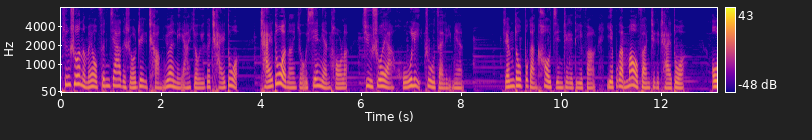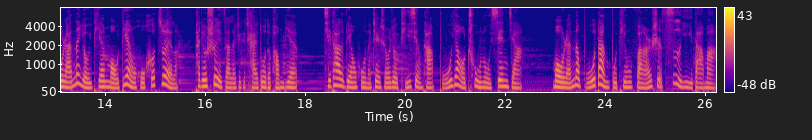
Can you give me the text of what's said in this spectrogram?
听说呢，没有分家的时候，这个场院里啊有一个柴垛，柴垛呢有些年头了。据说呀，狐狸住在里面，人们都不敢靠近这个地方，也不敢冒犯这个柴垛。偶然呢，有一天某佃户喝醉了，他就睡在了这个柴垛的旁边。其他的佃户呢，这时候就提醒他不要触怒仙家。某人呢，不但不听，反而是肆意大骂。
